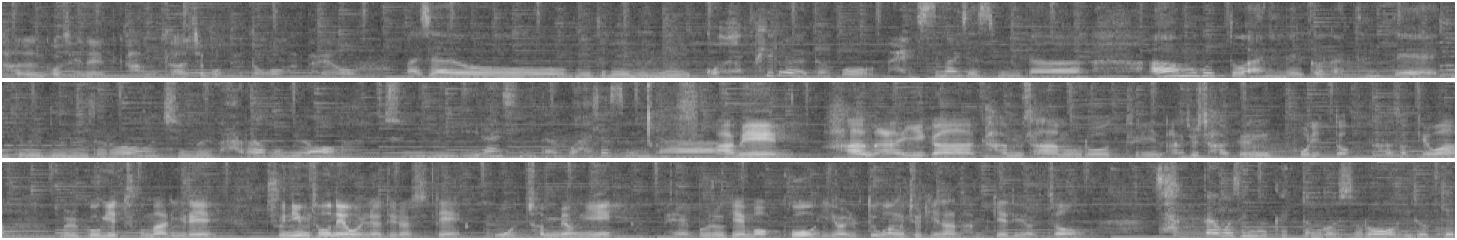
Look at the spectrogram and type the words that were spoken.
작은 것에는 감사하지 못했던 것 같아요. 맞아요. 믿음의 눈이 꼭 필요하다고 말씀하셨습니다. 아무것도 안 될 것 같은데 믿음의 눈을 들어 주님을 바라보며 주님이 일하신다고 하셨습니다. 아멘. 한 아이가 감사함으로 드린 아주 작은 보리떡 다섯 개와 물고기 두 마리를 주님 손에 올려드렸을 때 5천 명이 배부르게 먹고 열두 광줄이나 남게 되었죠. 작다고 생각했던 것으로 이렇게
